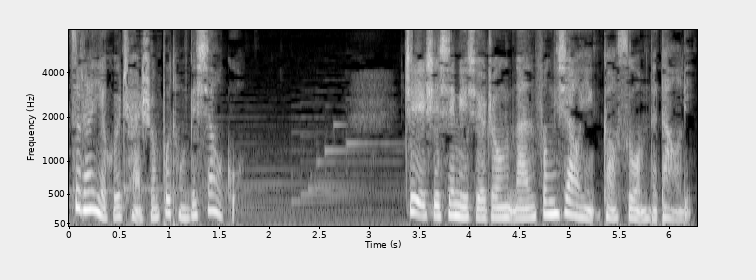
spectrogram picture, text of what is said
自然也会产生不同的效果。这也是心理学中南风效应告诉我们的道理。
